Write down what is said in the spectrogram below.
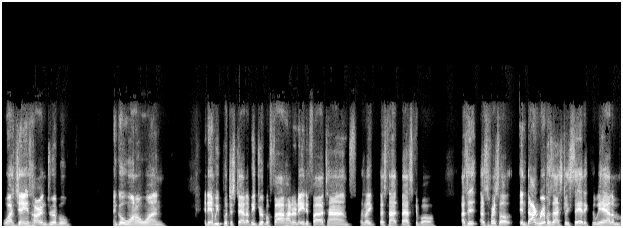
watch James Harden dribble and go one on one. And then we put the stat up. He dribbled 585 times. I was like, that's not basketball. I said, I said, first of all, and Doc Rivers actually said it. We had him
